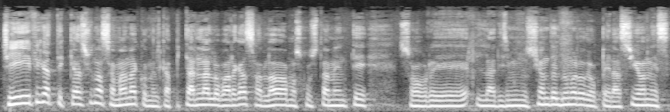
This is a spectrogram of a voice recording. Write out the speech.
Sí, fíjate que hace una semana con el capitán Lalo Vargas hablábamos justamente sobre la disminución del número de operaciones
